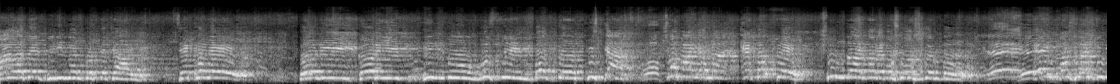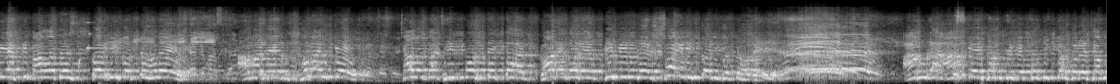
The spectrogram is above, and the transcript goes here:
বাংলাদেশ বিনির্মাণ করতে চাই, যেখানে ধনী, গরিব, হিন্দু, মুসলিম, বৌদ্ধ, খ্রিস্টান সবাই আমরা একত্রে সুন্দরভাবে বসবাস করব এই বসবাসযোগী একটি বাংলাদেশ তৈরি করতে হলে আমাদের সবাইকে চালকাঠির প্রত্যেকটা ঘরে ঘরে বিভিন্ন সৈনিক তৈরি করতে হবে। আমরা আজকে এখান থেকে প্রতিজ্ঞা করে যাব।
